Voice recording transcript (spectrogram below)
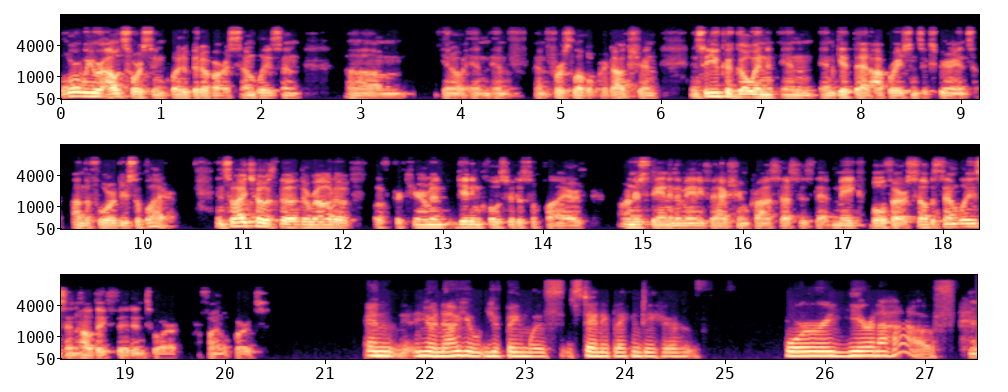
or we were outsourcing quite a bit of our assemblies and um, you know and, and and first level production and so you could go in and, and get that operations experience on the floor of your supplier and so i chose the, the route of, of procurement getting closer to suppliers understanding the manufacturing processes that make both our sub-assemblies and how they fit into our, final parts. And you know now you you've been with Stanley Black and Decker for a year and a half. Yeah.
